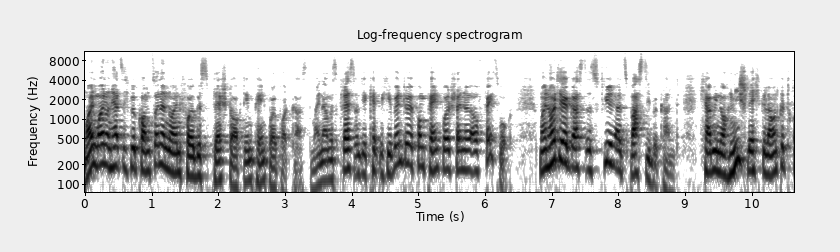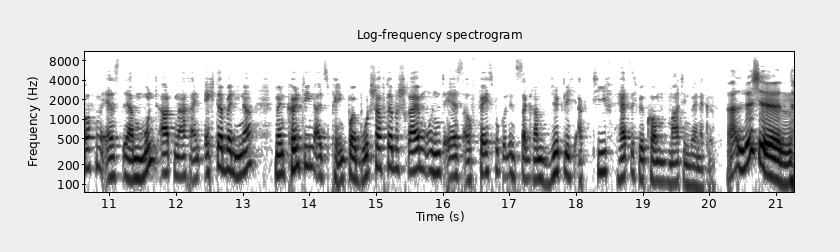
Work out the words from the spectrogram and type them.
Moin Moin und herzlich willkommen zu einer neuen Folge Splash Talk, dem Paintball Podcast. Mein Name ist Kress und ihr kennt mich eventuell vom Paintball Channel auf Facebook. Mein heutiger Gast ist vielen als Basti bekannt. Ich habe ihn noch nie schlecht gelaunt getroffen. Er ist der Mundart nach ein echter Berliner. Man könnte ihn als Paintball Botschafter beschreiben und er ist auf Facebook und Instagram wirklich aktiv. Herzlich willkommen, Martin Wernecke. Hallöchen!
